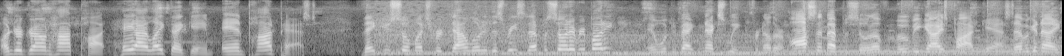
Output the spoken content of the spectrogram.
Underground Hot Pot, Hey, I Like That Game, and Podpast. Thank you so much for downloading this recent episode, everybody. And we'll be back next week for another awesome episode of Movie Guys Podcast. Have a good night.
